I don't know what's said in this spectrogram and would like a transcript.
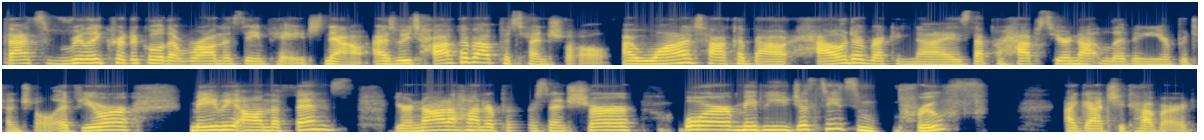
that's really critical that we're on the same page. Now, as we talk about potential, I want to talk about how to recognize that perhaps you're not living your potential. If you're maybe on the fence, you're not 100% sure, or maybe you just need some proof, I got you covered.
